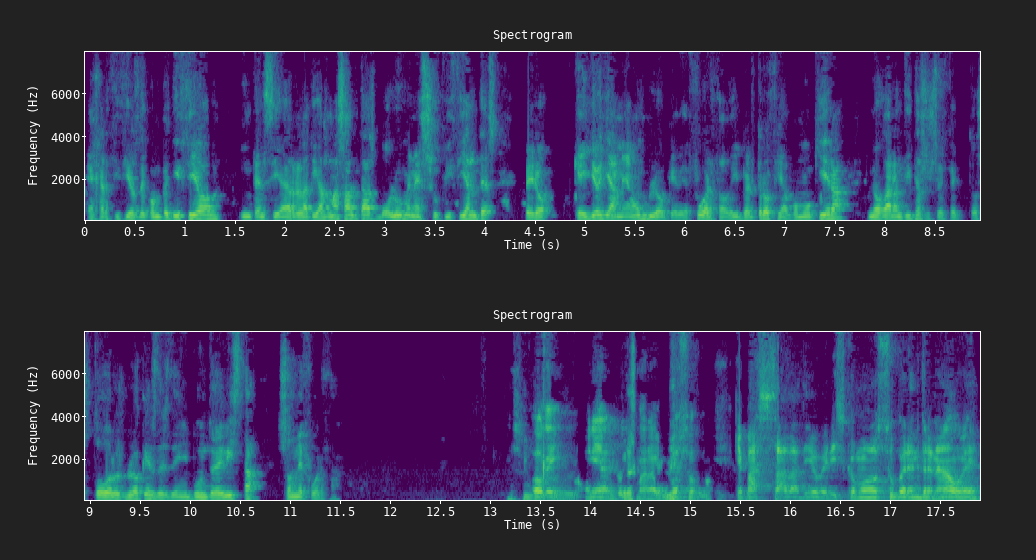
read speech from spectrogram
ejercicios de competición, intensidades relativas más altas, volúmenes suficientes, pero que yo llame a un bloque de fuerza o de hipertrofia como quiera, no garantiza sus efectos. Todos los bloques, desde mi punto de vista, son de fuerza. Ok, genial, maravilloso. Qué pasada, tío. Veréis como súper entrenado, ¿eh?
